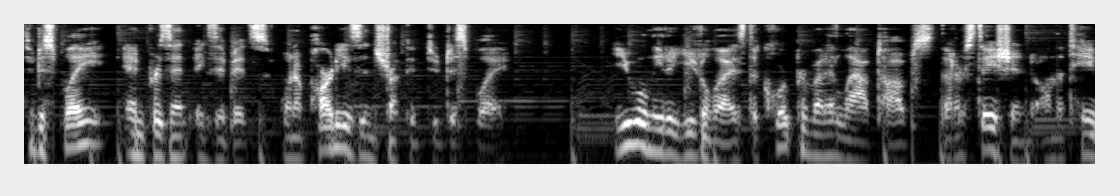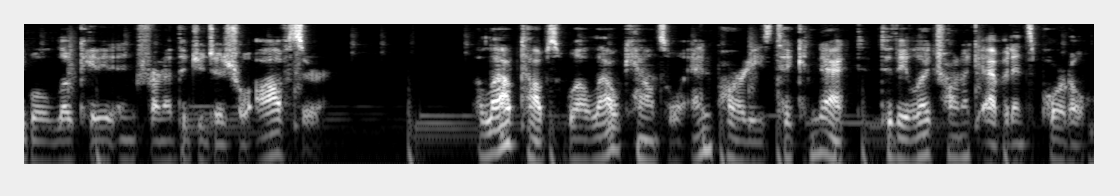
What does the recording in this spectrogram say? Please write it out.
To display and present exhibits when a party is instructed to display, you will need to utilize the court-provided laptops that are stationed on the table located in front of the judicial officer. Laptops will allow counsel and parties to connect to the electronic evidence portal.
